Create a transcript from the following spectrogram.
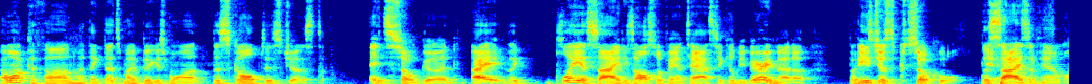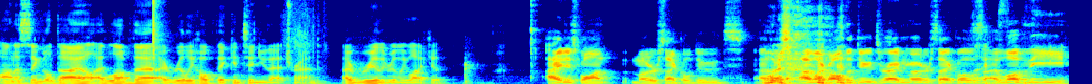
I want Cathan. I think that's my biggest want. The sculpt is just, it's so good. I like play aside. He's also fantastic. He'll be very meta, but he's just so cool. The size of him on a single dial, I love that. I really hope they continue that trend. I really, really like it. I just want motorcycle dudes. I like, I like all the dudes riding motorcycles. I love the.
